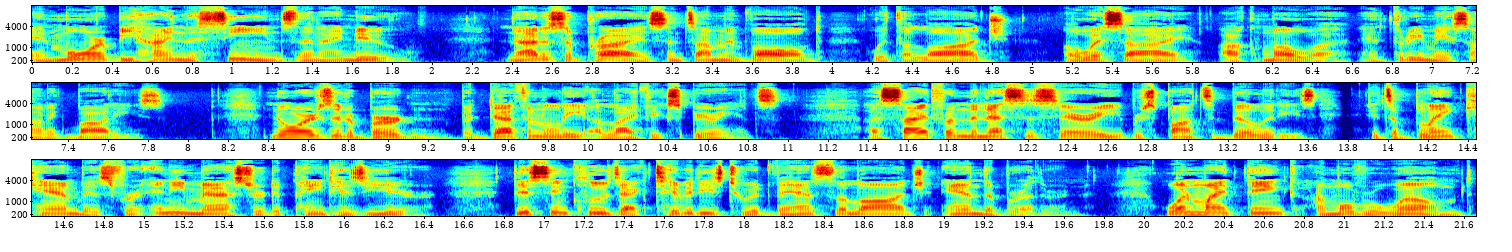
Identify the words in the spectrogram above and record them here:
and more behind the scenes than I knew. Not a surprise since I'm involved with the Lodge, OSI, ACMOA, and three Masonic bodies. Nor is it a burden, but definitely a life experience. Aside from the necessary responsibilities, it's a blank canvas for any master to paint his year. This includes activities to advance the lodge and the brethren. One might think I'm overwhelmed,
